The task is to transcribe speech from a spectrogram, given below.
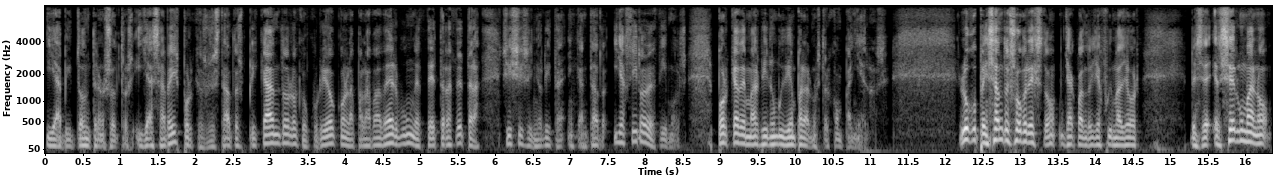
y habitó entre nosotros. Y ya sabéis, porque os he estado explicando lo que ocurrió con la palabra verbum, etcétera, etcétera. Sí, sí, señorita, encantado. Y así lo decimos, porque además vino muy bien para nuestros compañeros. Luego, pensando sobre esto, ya cuando ya fui mayor, pensé, el ser humano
